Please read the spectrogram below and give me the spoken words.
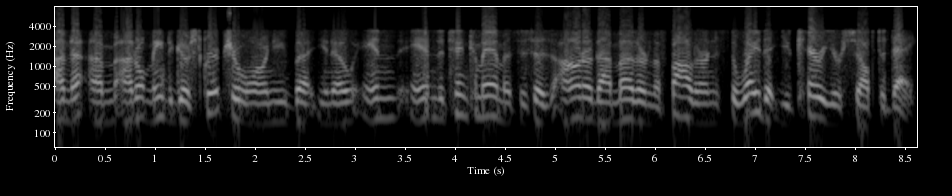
I'm not, I'm, I don't mean to go scriptural on you, but you know, in in the Ten Commandments, it says, "Honor thy mother and the father," and it's the way that you carry yourself today.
